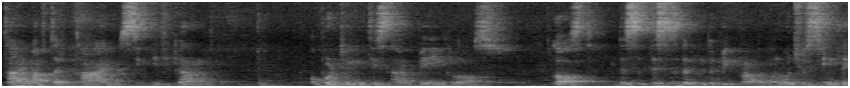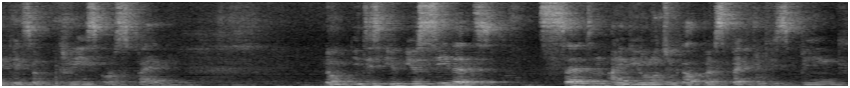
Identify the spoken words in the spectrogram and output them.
time after time, significant opportunities are being lost. Lost. This, this is the, the big problem, and what you see in the case of Greece or Spain. No, it is you, you see that certain ideological perspective is being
